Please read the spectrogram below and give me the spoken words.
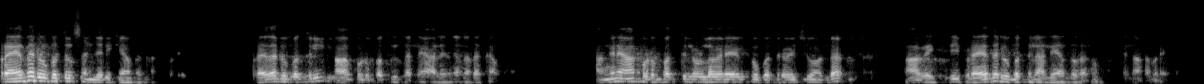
പ്രേതരൂപത്തിൽ സഞ്ചരിക്കാമെന്നാണ് പറയുന്നത്. പ്രേതരൂപത്തിൽ ആ കുടുംബത്തിൽ തന്നെ അലഞ്ഞു നടക്കാം. അങ്ങനെ ആ കുടുംബത്തിലുള്ളവരെ ഉപദ്രവിച്ചുകൊണ്ട് ആ വ്യക്തി പ്രേതരൂപത്തിൽ അലയാൻ തുടങ്ങും എന്നാണ് പറയുന്നത്.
